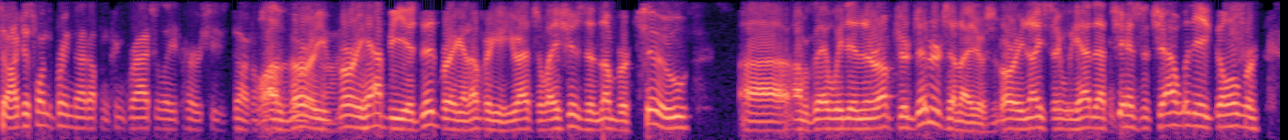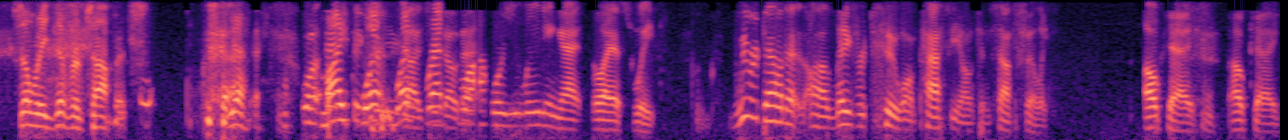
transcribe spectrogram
So I just wanted to bring that up and congratulate her. She's done a Well, lot. I'm very, very happy you did bring it up. Congratulations. And number two, uh, I'm glad we didn't interrupt your dinner tonight. It was very nice that we had that chance to chat with you and go over so many different topics. Yeah. well, Mike, what, what guys, you know restaurant were you eating at last week? We were down at uh, Laver Two on Passyunk in South Philly. Okay, okay.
